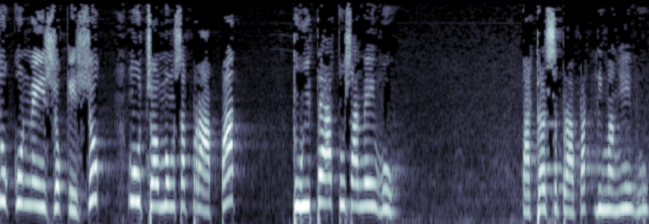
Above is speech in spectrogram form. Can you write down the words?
tukune isuk-isuk, ngujo mung seprapat, duwite atusan ewu. Padahal seprapat limang ewu.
